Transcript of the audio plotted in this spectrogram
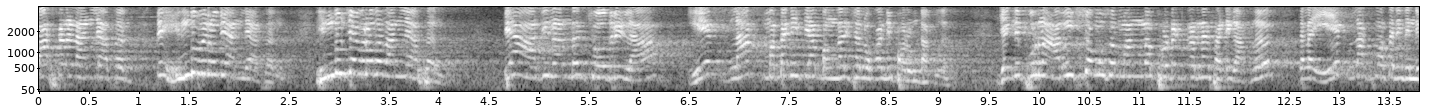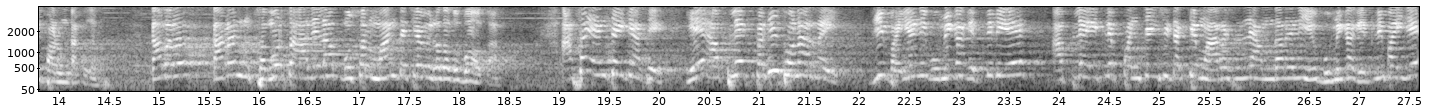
पास करायला आणले असेल ते हिंदू विरोधी आणले असेल हिंदूच्या विरोधात आणले असेल त्या आदिनंदन चौधरीला एक लाख मतांनी त्या बंगालच्या लोकांनी फाडून टाकलं. ज्यांनी पूर्ण आयुष्य मुसलमानांना प्रोटेक्ट करण्यासाठी घातलं त्याला एक लाख मतांनी त्यांनी पाडून टाकलं. का बरं? कारण समोरचा आलेला मुसलमान त्याच्या विरोधात उभा होता. असा यांचा इतिहास आहे. हे आपले कधीच होणार नाही. जी भैयांनी भूमिका घेतलेली आहे आपल्या इथले पंच्याऐंशी टक्के महाराष्ट्रातल्या आमदारांनी ही भूमिका घेतली पाहिजे.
